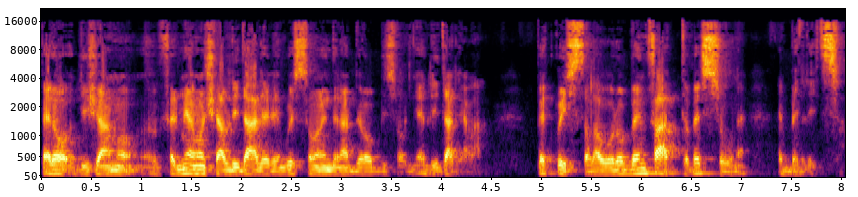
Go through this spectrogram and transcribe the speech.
Però diciamo, fermiamoci all'Italia che in questo momento ne abbiamo bisogno, e l'Italia va. Per questo lavoro ben fatto, persone e bellezza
